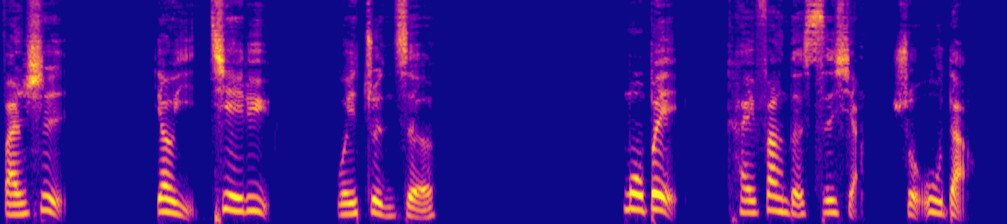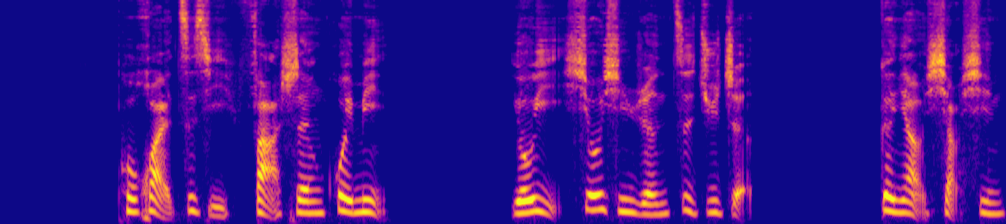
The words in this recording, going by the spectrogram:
凡事要以戒律为准则，莫被开放的思想所误导，破坏自己法身慧命。尤以修行人自居者，更要小心，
